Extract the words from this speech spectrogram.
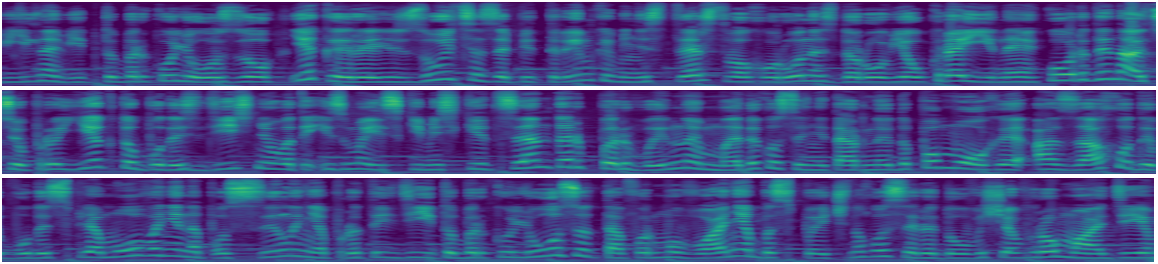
вільна від туберкульозу, який реалізується за підтримки Міністерства охорони здоров'я України. Координацію проєкту буде здійснювати Ізмаїльський міський центр первинної медико-санітарної допомоги, а заходи будуть спрямовані на посилення протидії туберкульозу та формування безпечного середовища в громаді.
